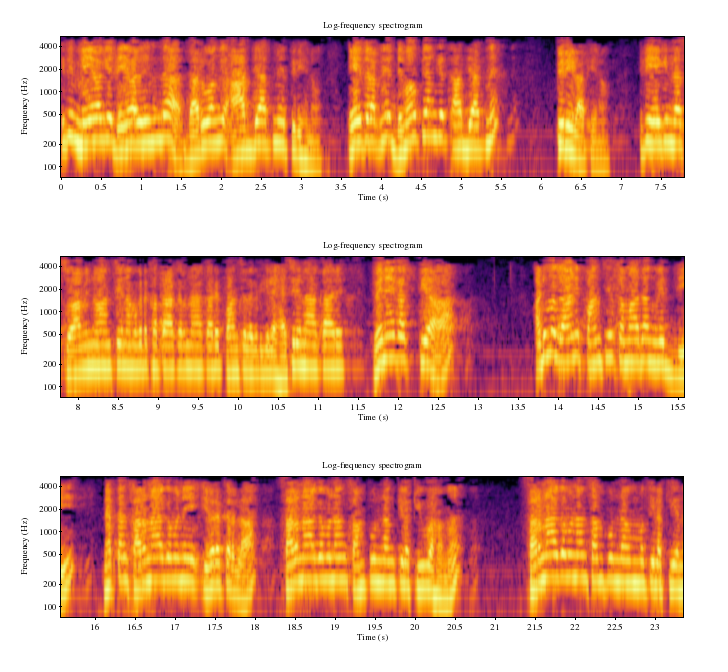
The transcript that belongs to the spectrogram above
ඉතින් මේ වගේ දේවල් හින්දා දරුවන්ගේ ආධ්‍යාත්මය පිරිනනවා. ඒ විතරක් නෙවෙයි දෙමව්පියන්ගේත් ආධ්‍යාත්මය පිරීලා තියෙනවා. ඉතින් ඒකින්ද ස්වාමීන් වහන්සේ නමකට කතා කරන ආකාරය පන්සලකට ගිහලා හැසිරෙන ආකාරය වෙන එකක් තියා අඩුම ගානේ පන්සිල් සමාදන් වෙද්දී නැත්තම් සරණාගමනේ ඉවර කරලා සරණාගමනං සම්පූර්ණං කියලා කිව්වහම සරණාගමනං සම්පූර්ණම්ම කියලා කියන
